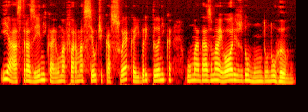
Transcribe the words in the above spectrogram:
e a AstraZeneca é uma farmacêutica sueca e britânica, uma das maiores do mundo no ramo.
